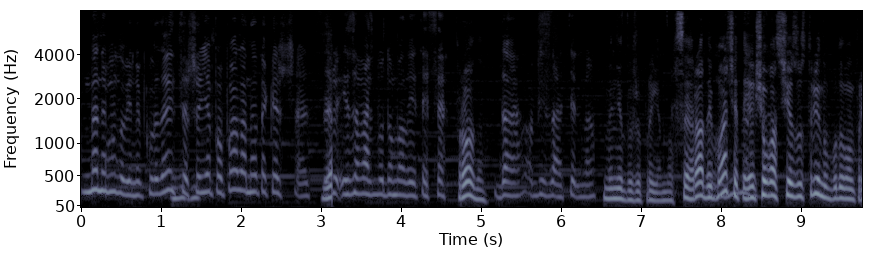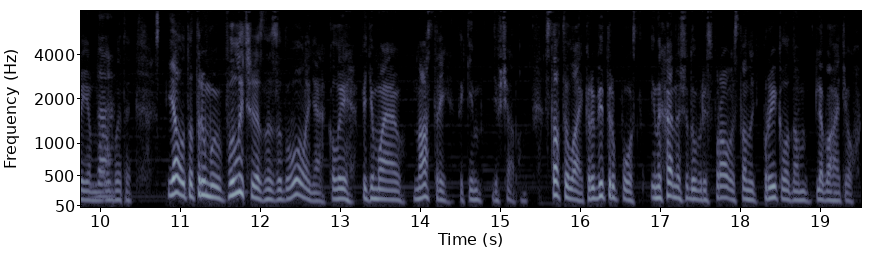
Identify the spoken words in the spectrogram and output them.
в мене в голові не вкладається, що я попала на таке щастя. І за вас буду молитися. Правда? Да, обов'язково. Мені дуже приємно. Все, радий бачити. Якщо вас ще зустріну, буде вам приємно Да. робити. Я от отримую величезне задоволення, коли піднімаю настрій таким дівчатам. Ставте лайк, робіть репост, і нехай наші добрі справи стануть прикладом для багатьох.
